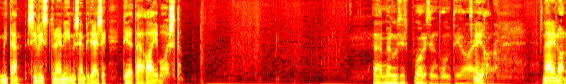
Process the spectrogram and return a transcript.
mitä sivistyneen ihmisen pitäisi tietää aivoista? Meillä oli siis puolisen tuntia aikaa. Joo. Näin on.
